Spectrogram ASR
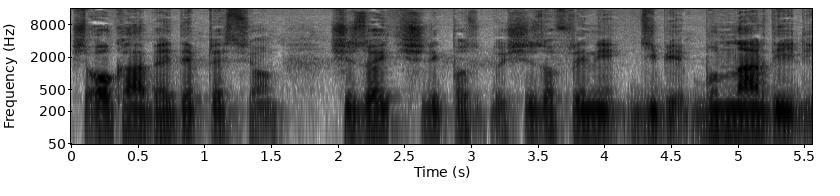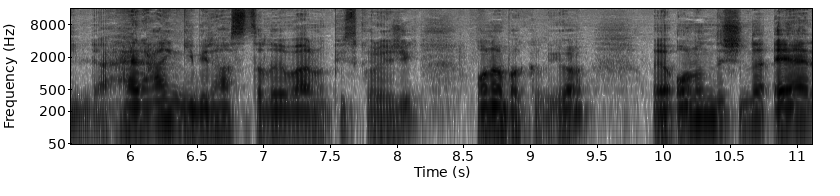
İşte OKB, depresyon, şizoid kişilik bozukluğu, şizofreni gibi bunlar değil illa. Herhangi bir hastalığı var mı psikolojik ona bakılıyor. Ee, onun dışında eğer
